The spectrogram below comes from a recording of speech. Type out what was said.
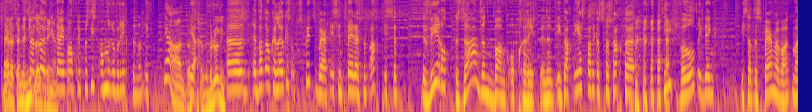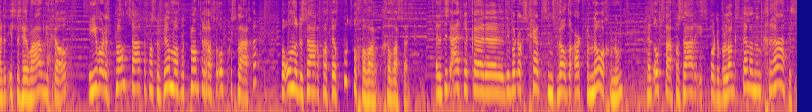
Ja, dat zijn de niet leuke leuk. dingen. Jij hebt altijd precies andere berichten dan ik. Ja, dat ja. is ook de bedoeling. Uh, wat ook heel leuk is, op Spitsberg is in 2008 is het de Wereldzadenbank opgericht. En het, ik dacht eerst dat ik het zo zacht uh, ziet voelt. Ik denk, is dat een spermabank? Maar dat is dus helemaal niet zo. Hier worden plantzaden van zoveel mogelijk plantenrassen opgeslagen. Waaronder de zaden van veel voedselgewassen. En het is eigenlijk, uh, de, die wordt ook schertsens wel de Ark van Noach genoemd. En het opslaan van zaden is voor de belangstellenden gratis.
